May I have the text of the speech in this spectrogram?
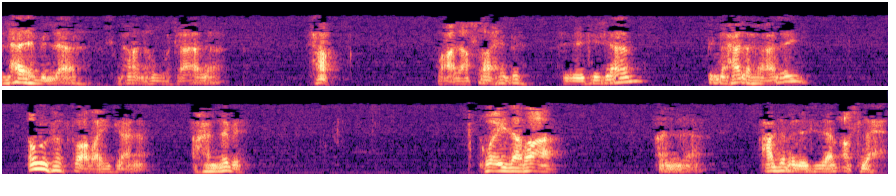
الحلف بالله سبحانه وتعالى حق وعلى صاحبه. الالتزام بما حلف عليه أو الكفارة إن كان أخل به. وإذا رأى أن عدم الالتزام أصلح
